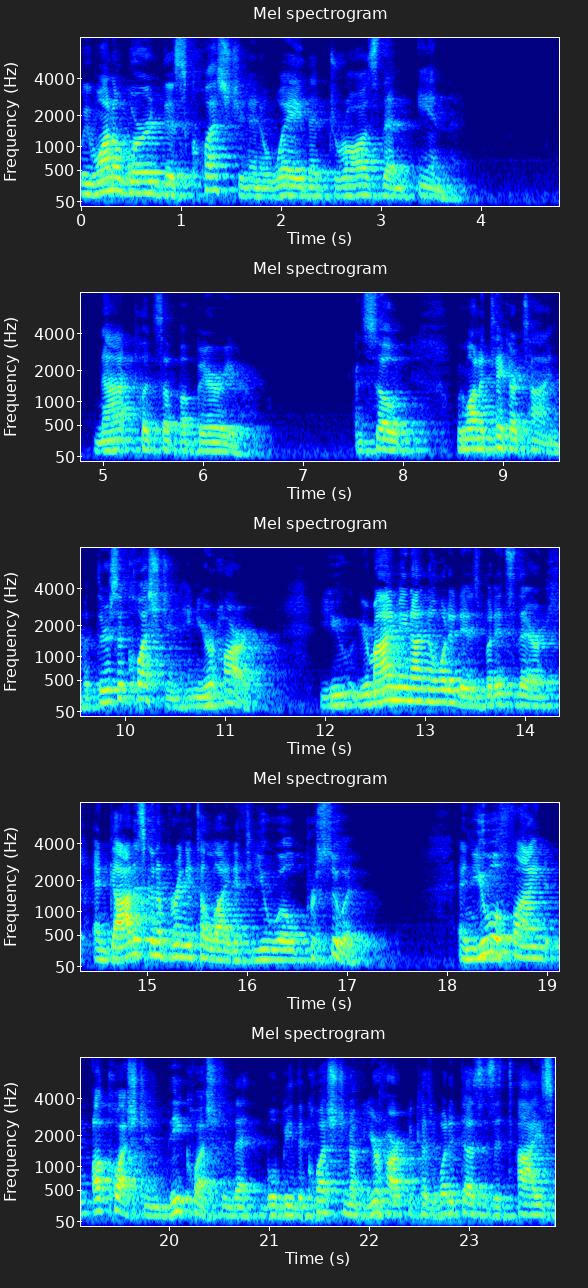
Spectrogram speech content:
We want to word this question in a way that draws them in, not puts up a barrier. And so We want to take our time. But there's a question in your heart. You, your mind may not know what it is, but it's there. And God is going to bring it to light if you will pursue it. And you will find a question, the question that will be the question of your heart, because what it does is it ties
